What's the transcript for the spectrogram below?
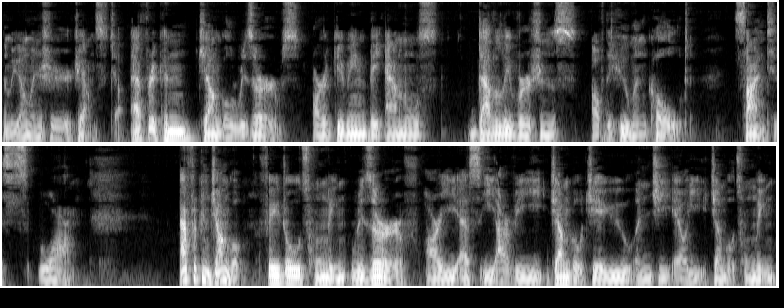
那么原文是这样子，叫 African jungle reserves are giving the animals deadly versions of the human cold. Scientists warn. African jungle 非洲丛林 reserve r e s e r v e jungle j u n g l e jungle 丛林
